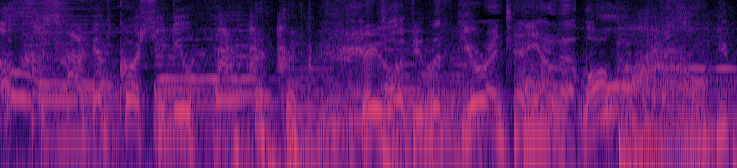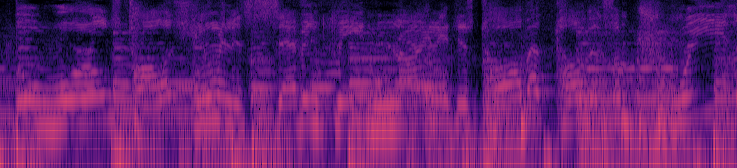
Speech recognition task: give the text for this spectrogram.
oh, I'm sorry. Of course you do. Basil, if you lift your antennae out of that log. wow. The world's tallest human is seven feet nine inches tall. That's taller than some trees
